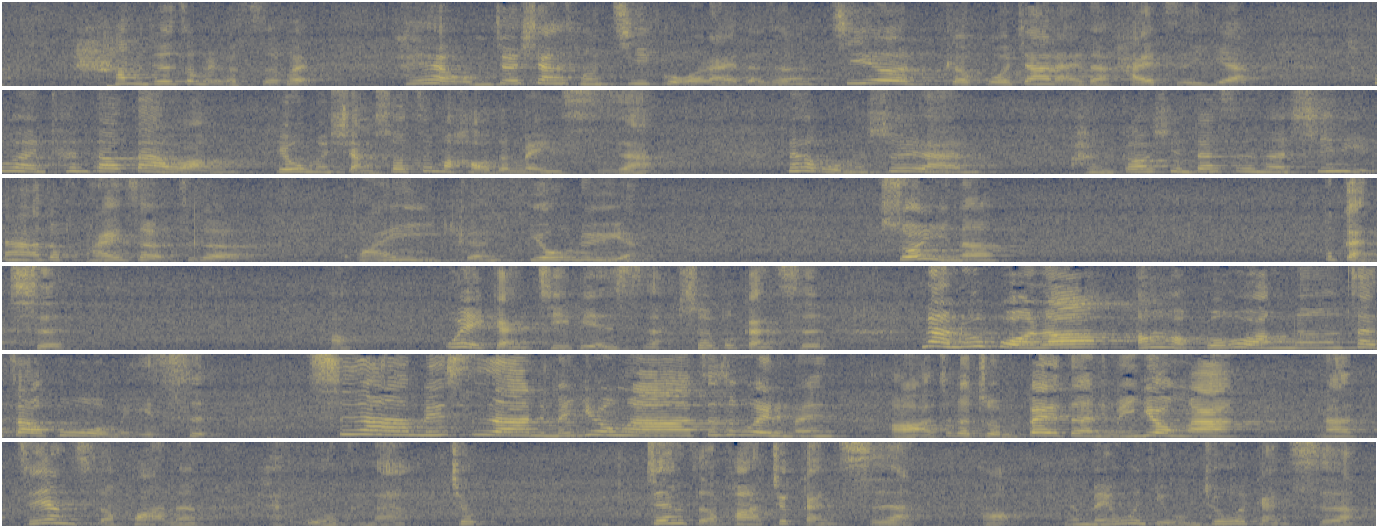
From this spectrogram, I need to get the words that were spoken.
他们就是这么有智慧。哎呀，我们就像从饥国来的、饥饿的国家来的孩子一样，突然看到大王给我们享受这么好的美食啊，那我们虽然很高兴，但是呢，心里大家都怀着这个怀疑跟忧虑呀，所以呢，不敢吃，好，未敢即便食啊，所以不敢吃。那如果呢，啊，国王呢再招呼我们一次？吃啊，没事啊，你们用啊，这是为你们啊这个准备的，你们用啊。那这样子的话呢，我们呐就这样子的话就敢吃啊，啊，那没问题，我们就会敢吃啊。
